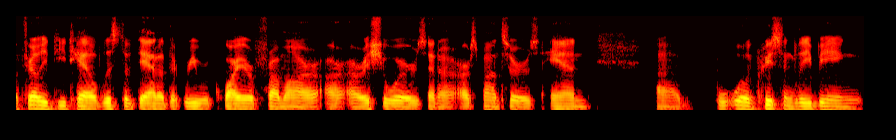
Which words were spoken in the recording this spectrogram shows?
a fairly detailed list of data that we require from our our, our issuers and our, our sponsors, and uh, will increasingly being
